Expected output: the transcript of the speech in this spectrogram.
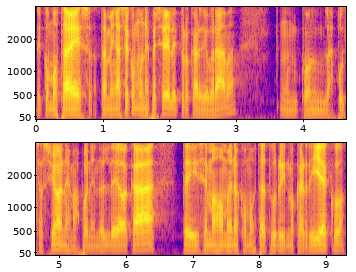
de cómo está eso. También hace como una especie de electrocardiograma con las pulsaciones, más poniendo el dedo acá, te dice más o menos cómo está tu ritmo cardíaco.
